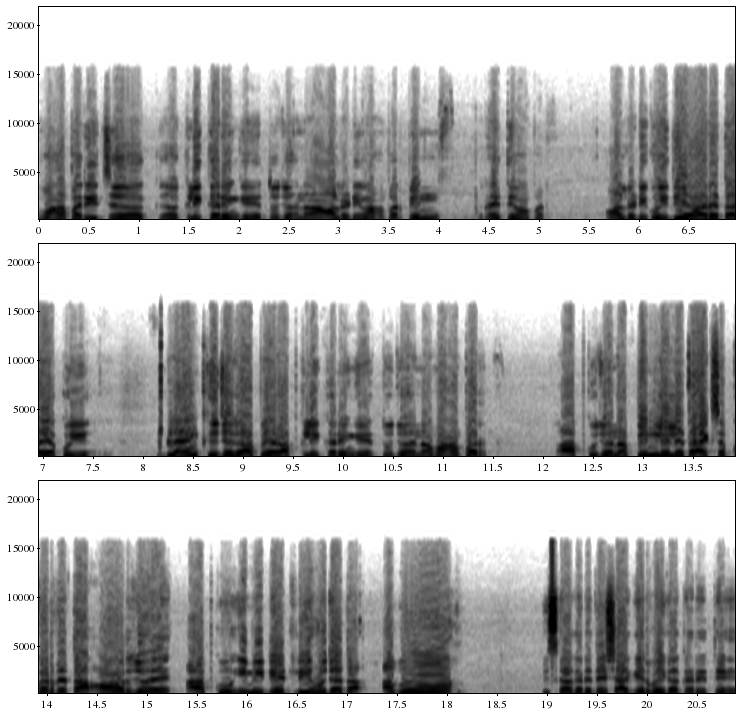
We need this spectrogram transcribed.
वहाँ पर ही क्लिक करेंगे तो जो है ना ऑलरेडी वहाँ पर पिन रहते वहाँ पर। ऑलरेडी कोई देवा रहता है या कोई ब्लैंक जगह पर आप क्लिक करेंगे तो जो है ना, वहाँ पर आपको जो है ना पिन ले लेता एक्सेप्ट कर देता, और जो है, आपको इमीडिएटली हो जाता। अब, इसका करे थे शाकिर भाई का करे थे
